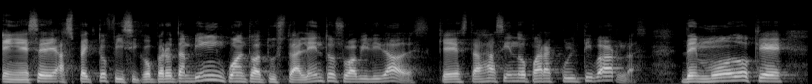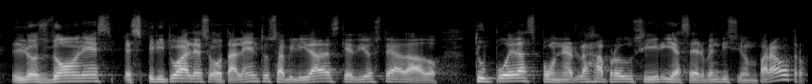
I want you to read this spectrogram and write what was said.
en ese aspecto físico, pero también en cuanto a tus talentos o habilidades? ¿Qué estás haciendo para cultivarlas? De modo que los dones espirituales o talentos, habilidades que Dios te ha dado, tú puedas ponerlas a producir y hacer bendición para otro,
